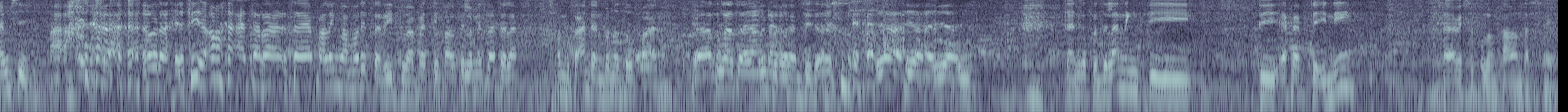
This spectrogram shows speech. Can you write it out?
MC. Ah. Alright. Jadi oh, acara saya paling favorit dari dua festival film itu adalah pembukaan dan penutupan. Karena saya Wih, butuh MC, Cak. ya, ya, ya. Dan kebetulan yang di di FFD ini saya wis 10 tahun rasanya.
